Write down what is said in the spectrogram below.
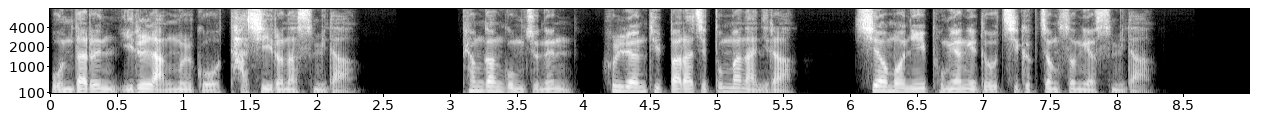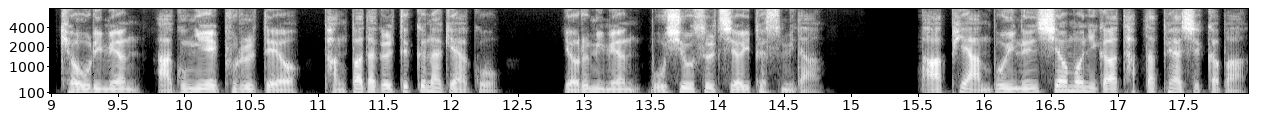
온달은 이를 악물고 다시 일어났습니다. 평강공주는 훈련 뒷바라지뿐만 아니라 시어머니 봉양에도 지극정성이었습니다. 겨울이면 아궁이에 불을 떼어 방바닥을 뜨끈하게 하고 여름이면 모시옷을 지어 입혔습니다. 앞이 안 보이는 시어머니가 답답해 하실까봐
